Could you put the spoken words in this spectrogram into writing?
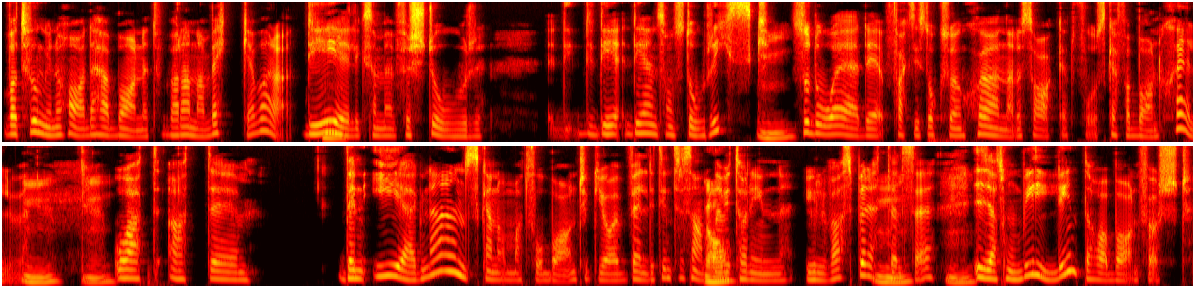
var tvungen att ha det här barnet varannan vecka bara. Det Mm. är liksom en för stor... Det, det, det är en sån stor risk. Mm. Så då är det faktiskt också en skönare sak att få skaffa barn själv. Mm. Mm. Och att, att eh, den egna önskan om att få barn tycker jag är väldigt intressant Ja. när vi tar in Ylvas berättelse. Mm. I att hon ville inte ha barn först.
